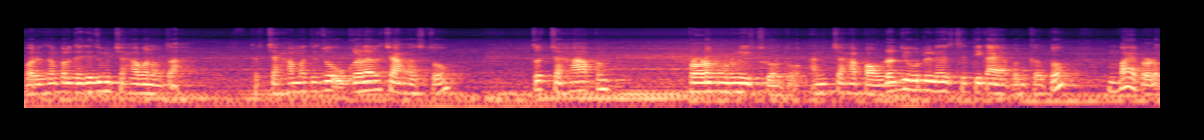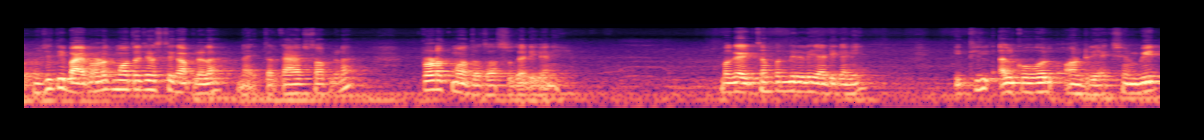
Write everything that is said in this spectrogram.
फॉर एक्झाम्पल घरी तुम्ही चहा बनवता. तर चहामध्ये जो उकळणारा चहा असतो तो चहा आपण प्रॉडक्ट म्हणून यूज करतो. आणि चहा पावडर जी उरलेली असते ती काय आपण करतो? बाय प्रॉडक्ट म्हणजे ती बाय प्रॉडक्ट महत्त्वाची असते का आपल्याला? नाही. तर काय असतो आपल्याला? प्रॉडक्ट महत्त्वाचा असतो त्या ठिकाणी. बघा एक्झाम्पल दिलेले या ठिकाणी. Ethyl alcohol on reaction with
